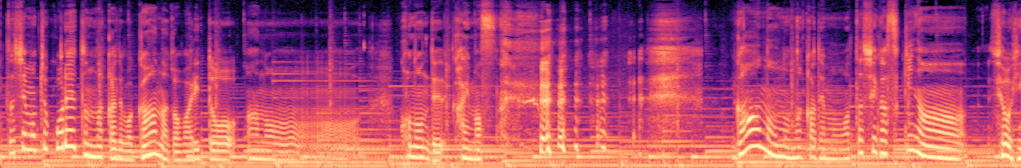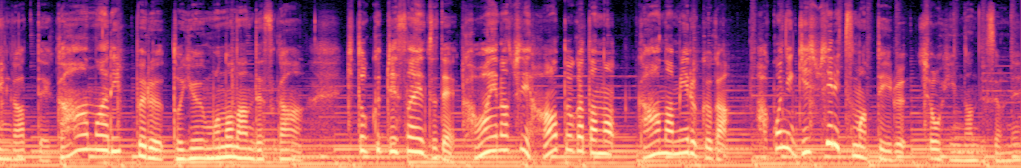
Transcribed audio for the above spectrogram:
私もチョコレートの中ではガーナが割とあのー、好んで買います。ガーナの中でも私が好きな商品があってガーナリップルというものなんですが一口サイズで可愛らしいハート型のガーナミルクが箱にぎっしり詰まっている商品なんですよね。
